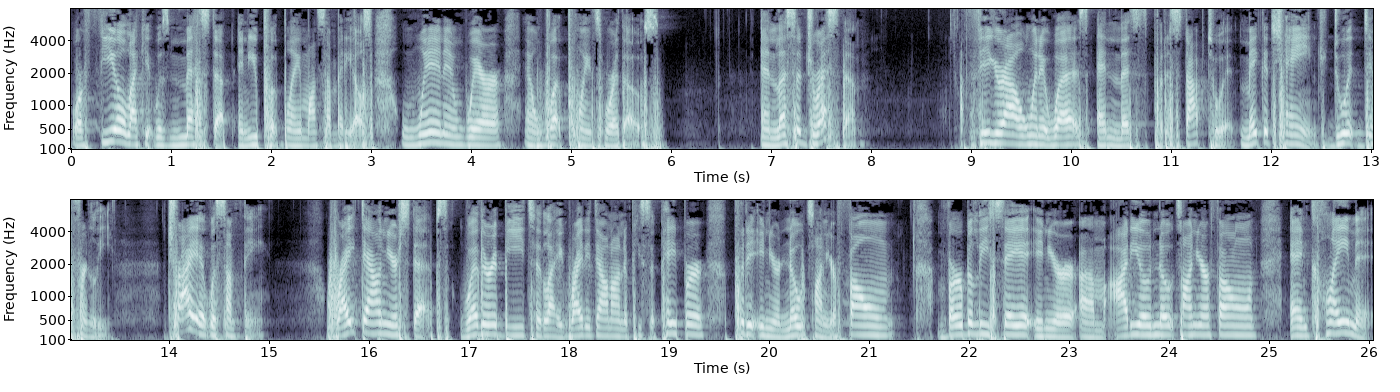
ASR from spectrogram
or feel like it was messed up and you put blame on somebody else? When and where and what points were those? And let's address them. Figure out when it was and let's put a stop to it. Make a change. Do it differently. Try it with something. Write down your steps, whether it be to like write it down on a piece of paper, put it in your notes on your phone, verbally say it in your um, audio notes on your phone, and claim it.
